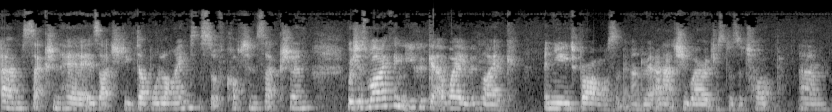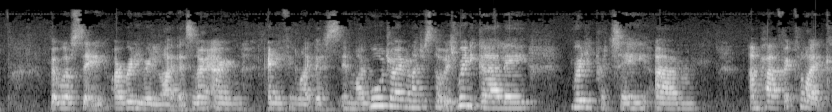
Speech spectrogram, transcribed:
um, section here is actually double lined, the sort of cotton section, which is why I think you could get away with like a nude bra or something under it and actually wear it just as a top. Um, but we'll see. I really, really like this. I don't own anything like this in my wardrobe and I just thought it was really girly, really pretty, um, and perfect for like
